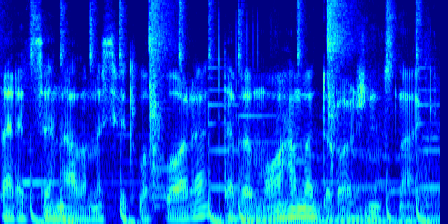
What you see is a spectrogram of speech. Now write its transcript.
перед сигналами світлофора та вимогами дорожніх знаків.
